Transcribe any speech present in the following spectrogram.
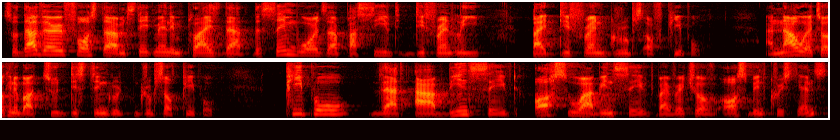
So, that very first um, statement implies that the same words are perceived differently by different groups of people. And now we're talking about two distinct groups of people people that are being saved, us who are being saved by virtue of us being Christians,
